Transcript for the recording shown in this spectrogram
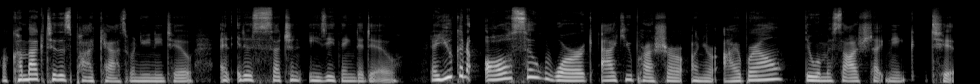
or come back to this podcast when you need to. And it is such an easy thing to do. Now, you can also work acupressure on your eyebrow through a massage technique too.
